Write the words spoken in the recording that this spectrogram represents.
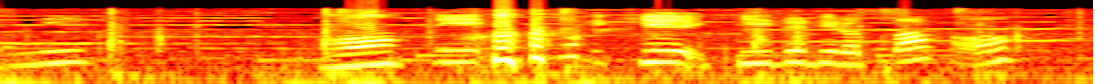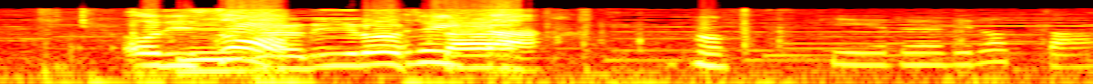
아니, 어? 이, 길, 길을 잃었다? 어? 어딨어? 길을 잃었다. 저기 있다. 어, 길을 잃었다.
